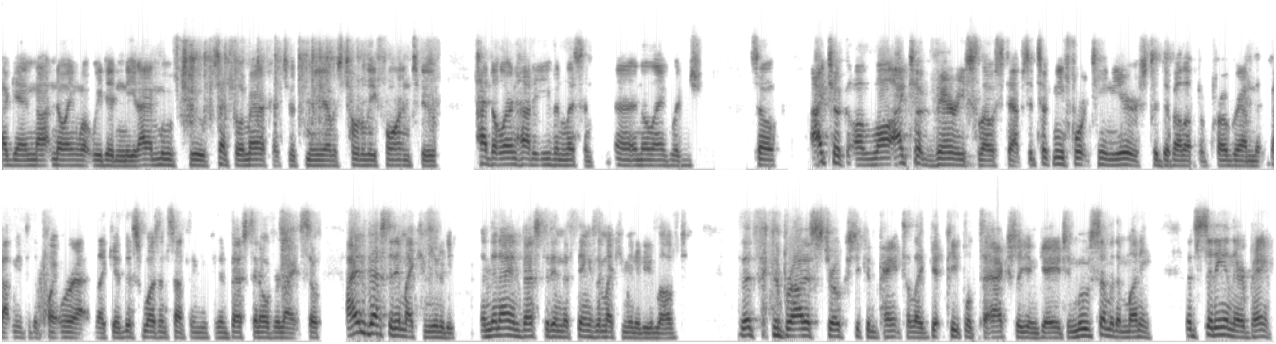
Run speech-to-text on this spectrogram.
again, not knowing what we didn't need. I moved to Central America to a community I was totally foreign to, had to learn how to even listen uh, in the language. So I took a lot. I took very slow steps. It took me 14 years to develop a program that got me to the point we're at. Like this wasn't something you could invest in overnight. So I invested in my community, and then I invested in the things that my community loved. That's the broadest strokes you can paint to like get people to actually engage and move some of the money that's sitting in their bank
